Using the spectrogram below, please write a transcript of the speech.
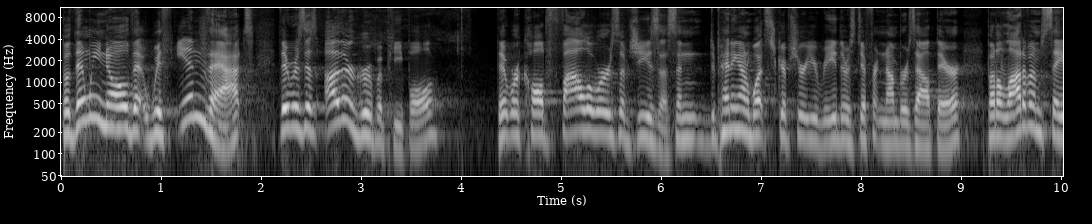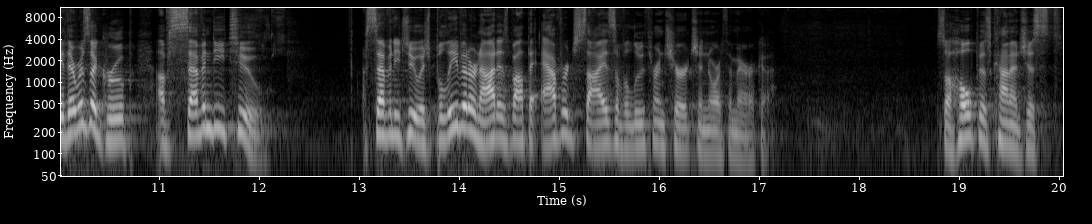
But then we know that within that, there was this other group of people that were called followers of Jesus. And depending on what scripture you read, there's different numbers out there. But a lot of them say there was a group of 72 72, which, believe it or not, is about the average size of a Lutheran church in North America. So Hope is kind of just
